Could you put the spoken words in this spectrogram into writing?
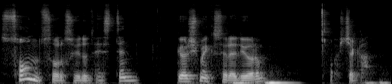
Son sorusuydu testin. Görüşmek üzere diyorum. Hoşçakal.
